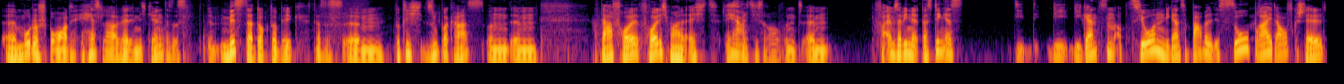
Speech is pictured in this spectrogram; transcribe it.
äh, Motorsport Hessler, wer den nicht kennt. Das ist Mr. Dr. Big. Das ist ähm, wirklich super krass und ähm, da freu, freu dich mal echt, echt Ja. richtig drauf. Und ähm, vor allem Sabine, das Ding ist, die, die, die, ganzen Optionen, die ganze Bubble ist so breit aufgestellt.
